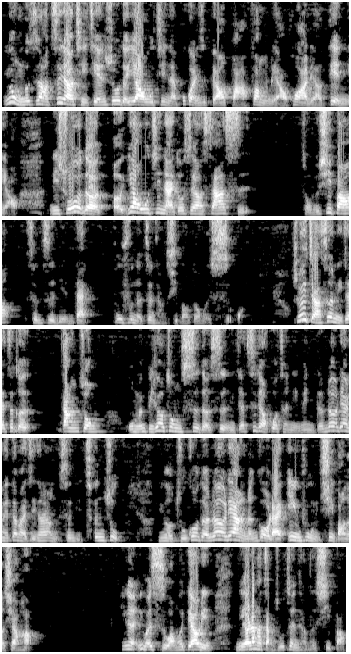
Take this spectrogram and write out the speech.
因为我们都知道治疗期间所有的药物进来，不管你是标靶、放疗、化疗、电疗，你所有的呃药物进来都是要杀死肿瘤细胞，甚至连带部分的正常细胞都会死亡。所以假设你在这个当中，我们比较重视的是你在治疗过程里面，你的热量、你的蛋白质要让你身体撑住，你有足够的热量能够来应付你细胞的消耗。因为你会死亡，会凋零，你要让它长出正常的细胞，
